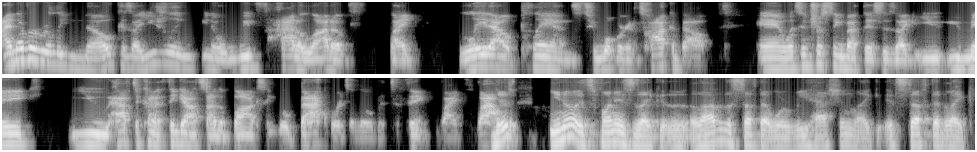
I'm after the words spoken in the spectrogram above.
I never really know because I usually, you know, we've had a lot of like laid out plans to what we're going to talk about. And what's interesting about this is like you you make you have to kind of think outside the box and go backwards a little bit to think like, wow, There's, you know, it's funny. It's like a a lot of the stuff that we're rehashing, like it's stuff that like,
